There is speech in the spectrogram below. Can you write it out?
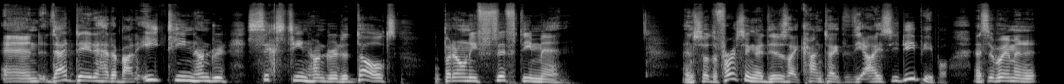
And that data had about 1,800, 1,600 adults, but only 50 men. And so the first thing I did is I contacted the ICD people and said, wait a minute,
